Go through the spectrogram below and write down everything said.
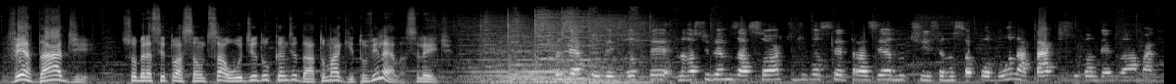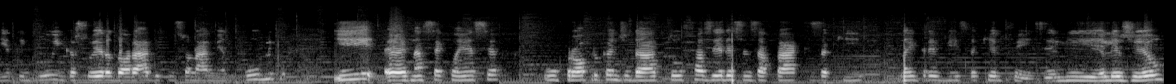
verdade sobre a situação de saúde do candidato Maguito Vilela. Sileide. Pois é, Rubens, você, nós tivemos a sorte de você trazer a notícia na sua coluna, ataques de Vanderlan Maguito incluem Cachoeira Dourada e funcionamento público, e é, na sequência o próprio candidato fazer esses ataques aqui na entrevista que ele fez. Ele elegeu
